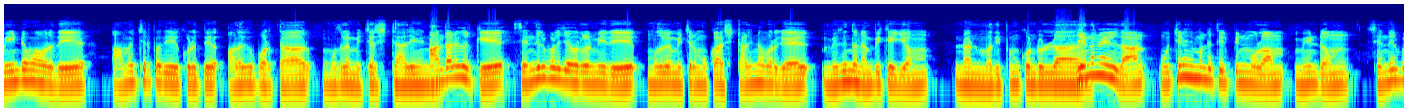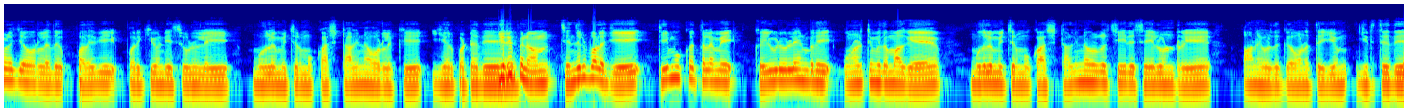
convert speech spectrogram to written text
மீண்டும் அவரது அமைச்சர் பதவியை கொடுத்து அழகு பார்த்தார் முதலமைச்சர் ஸ்டாலின். அந்த அளவிற்கு செந்தில் பாலாஜி அவர்கள் மீது முதலமைச்சர் மு ஸ்டாலின் அவர்கள் மிகுந்த நம்பிக்கையும் நன்மதிப்பும் கொண்டுள்ளார். இந்த நிலையில்தான் உச்சநீதிமன்ற தீர்ப்பின் மூலம் மீண்டும் செந்தில் பாலாஜி அவர்களது பதவியை பறிக்க வேண்டிய சூழ்நிலை முதலமைச்சர் மு ஸ்டாலின் அவர்களுக்கு ஏற்பட்டது. இருப்பினும் செந்தில் பாலாஜியை திமுக தலைமை கைவிடவில்லை என்பதை உணர்த்தும் விதமாக முதலமைச்சர் மு ஸ்டாலின் அவர்கள் செய்த செயல் ஒன்று அனைவரது கவனத்தையும் ஈர்த்தது.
